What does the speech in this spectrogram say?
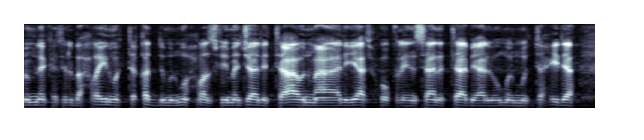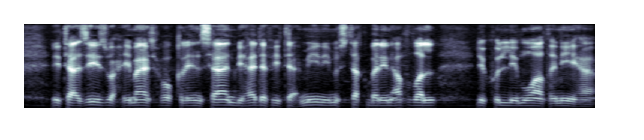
مملكة البحرين والتقدم المحرز في مجال التعاون مع آليات حقوق الإنسان التابعة للأمم المتحدة لتعزيز وحماية حقوق الإنسان بهدف تأمين مستقبل أفضل لكل مواطنيها.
